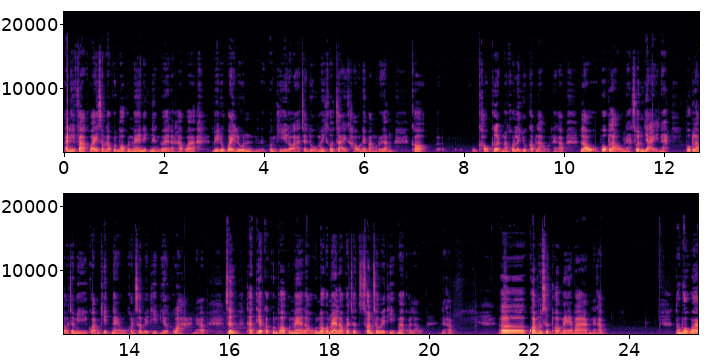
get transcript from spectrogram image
อันนี้ฝากไว้สำหรับคุณพ่อคุณแม่นิดนึงด้วยนะครับ ว่ามีลูกวัยรุ่นบางทีเราอาจจะดูไม่เข้าใจเขาในบางเรื่อง ก็เขาเกิดมาคนละยุคกับเรานะครับ เราพวกเรานะส่วนใหญ่นะพวกเราจะมีความคิดแนวคอนเซอร์เวทีฟเยอะกว่านะครับ ซึ่งถ้าเทียบกับคุณพ่อคุณแม่เรา คุณพ่อคุณแม่เราก็จะคอนเซอร์เวทีฟมากกว่าเรานะครับความรู้สึกพ่อแม่บ้างนะครับ ต้องบอกว่า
